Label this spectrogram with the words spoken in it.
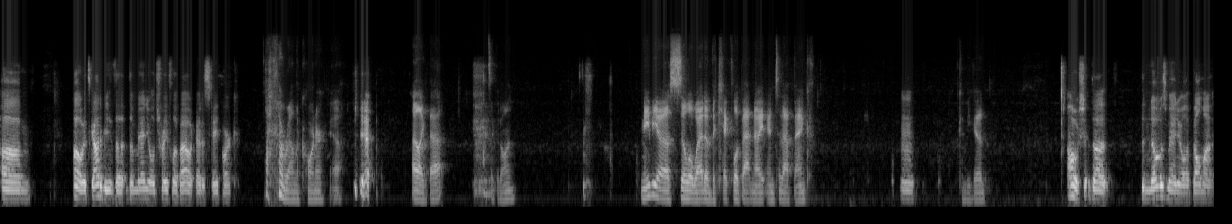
Um, oh, it's got to be the the manual tray flip out at a skate park. Around the corner. Yeah. Yeah. I like that. That's a good one. Maybe a silhouette of the kickflip at night into that bank Mm. could be good. Oh shit! The the nose manual at Belmont.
